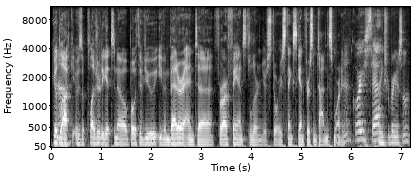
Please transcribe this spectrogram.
Good Yeah. luck. It was a pleasure to get to know both of you even better and to, for our fans to learn your stories. Thanks again for some time this morning. Yeah. Of course, yeah. Thanks for bringing us on.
